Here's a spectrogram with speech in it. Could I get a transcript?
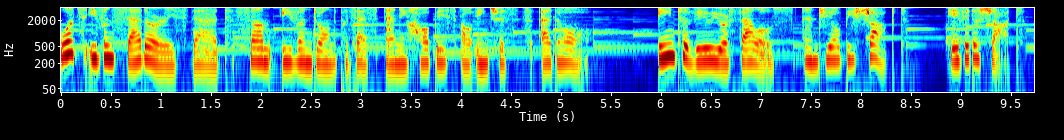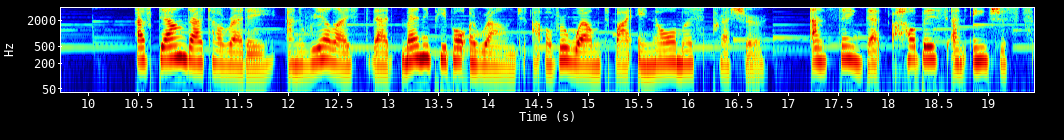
What's even sadder is that some even don't possess any hobbies or interests at all. Interview your fellows and you'll be shocked. Give it a shot. I've done that already and realized that many people around are overwhelmed by enormous pressure and think that hobbies and interests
